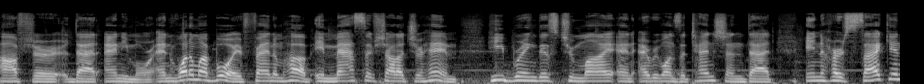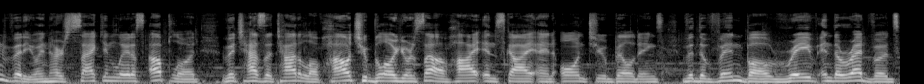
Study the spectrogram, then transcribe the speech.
after that anymore. And one of my boy, Phantom Hub, a massive shout out to him, he bring this to my and everyone's attention that in her second video, in her second latest upload, which has the title of How to Blow Yourself High in Sky and Onto Buildings with the Wind Bow, Rave in the Redwoods,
